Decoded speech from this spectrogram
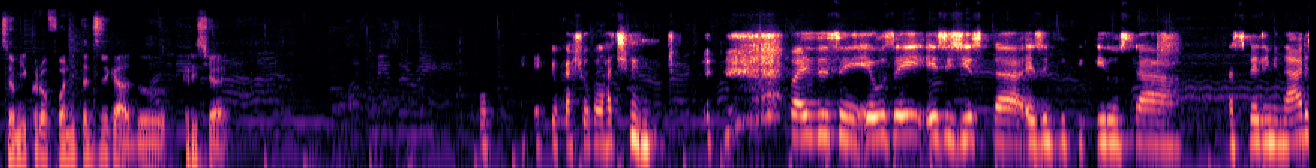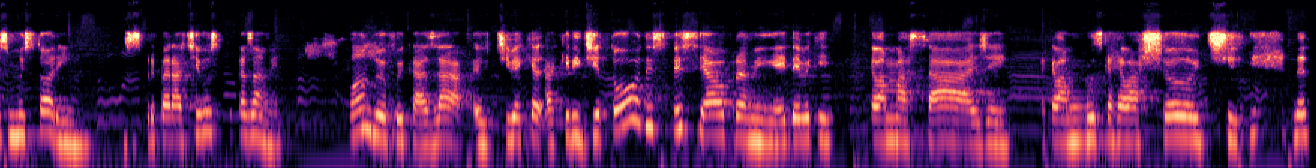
Seu microfone tá desligado, Cristiane. É que o cachorro latindo. Mas assim, eu usei esses dias para ilustrar as preliminares uma historinha, os preparativos para o casamento. Quando eu fui casar, eu tive aquele, aquele dia todo especial para mim. Aí teve aqui, aquela massagem, aquela música relaxante, né?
